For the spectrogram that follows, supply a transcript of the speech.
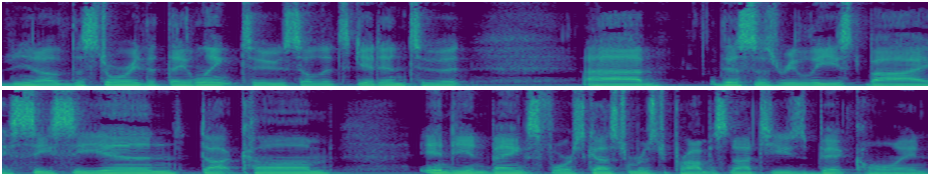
you know the story that they link to. So let's get into it. Um, this is released by CCN.com. Indian banks force customers to promise not to use Bitcoin.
